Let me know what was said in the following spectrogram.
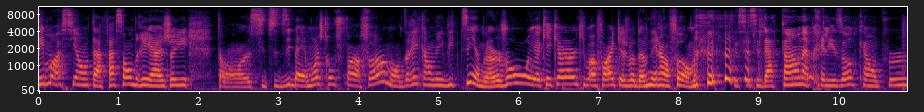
émotions, ta façon de réagir. Ton, si tu dis, ben moi, je trouve que je suis pas en forme, on dirait qu'on est victime. Un jour, il y a quelqu'un qui va faire que je vais devenir en forme. c'est d'attendre après les autres quand on peut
